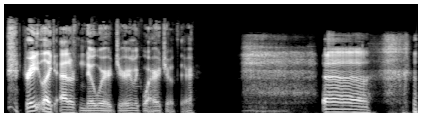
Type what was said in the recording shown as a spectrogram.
great, like out of nowhere Jerry Maguire joke there. Uh,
